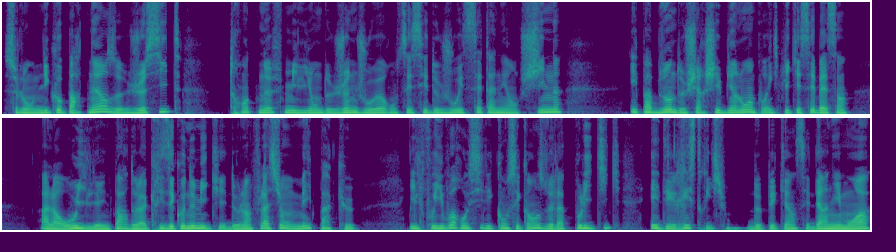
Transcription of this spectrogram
Selon Nico Partners, je cite, 39 millions de jeunes joueurs ont cessé de jouer cette année en Chine. Et pas besoin de chercher bien loin pour expliquer ces baisses. Hein. Alors oui, il y a une part de la crise économique et de l'inflation, mais pas que. Il faut y voir aussi les conséquences de la politique et des restrictions de Pékin ces derniers mois.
